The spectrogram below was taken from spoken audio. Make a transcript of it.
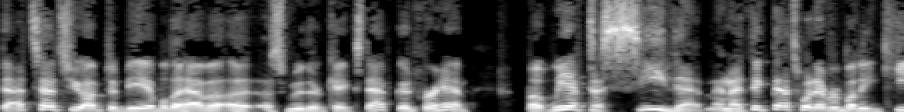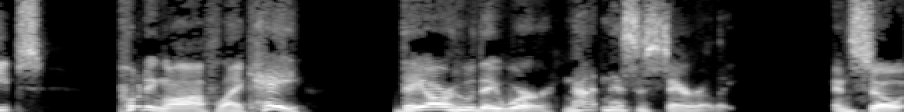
that sets you up to be able to have a, a smoother kick step. Good for him. But we have to see them. And I think that's what everybody keeps putting off. Like, hey, they are who they were, not necessarily. And so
